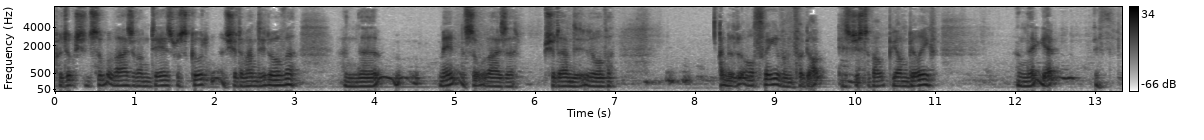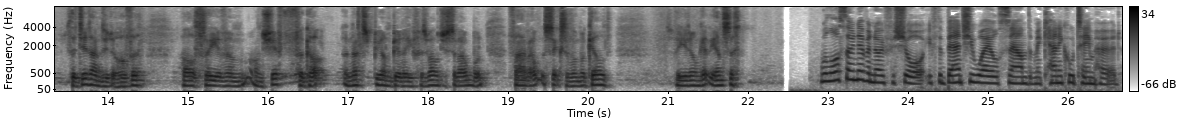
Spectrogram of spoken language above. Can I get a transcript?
production supervisor on days was good and should have handed it over, and the maintenance supervisor should have handed it over. And all three of them forgot is just about beyond belief. And that yet, if they did hand it over, all three of them on shift forgot, and that's beyond belief as well. Just about, but five out of six of them were killed. So you don't get the answer. We'll also never know for sure if the banshee wail sound the mechanical team heard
